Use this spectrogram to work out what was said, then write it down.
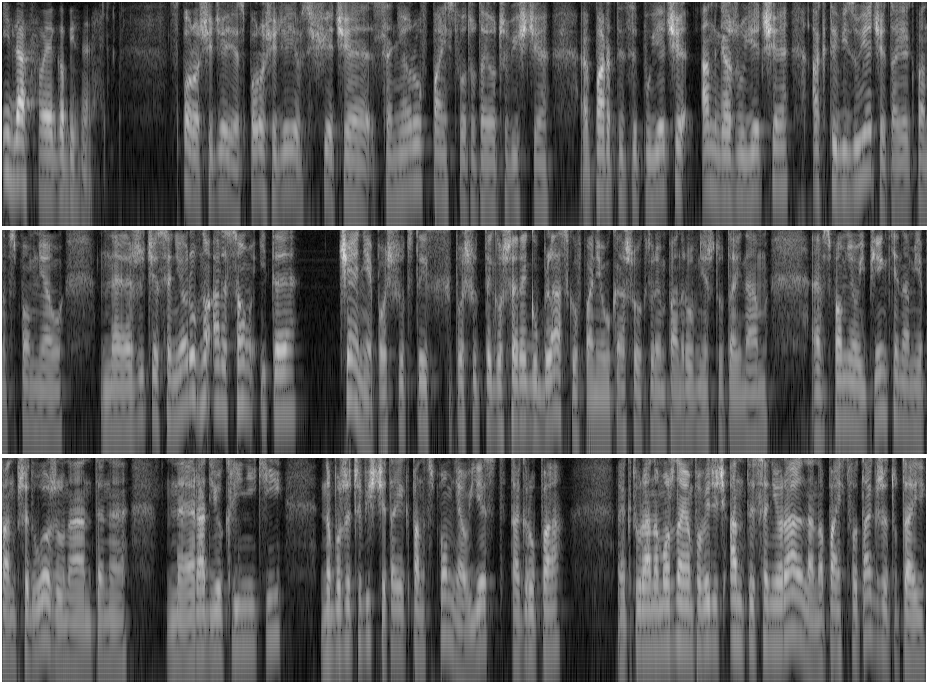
i dla swojego biznesu. Sporo się dzieje, sporo się dzieje w świecie seniorów. Państwo tutaj oczywiście partycypujecie, angażujecie, aktywizujecie, tak jak Pan wspomniał, życie seniorów, no ale są i te cienie pośród, tych, pośród tego szeregu blasków, panie Łukaszu, o którym pan również tutaj nam e, wspomniał i pięknie nam je pan przedłożył na antenę radiokliniki. No bo rzeczywiście, tak jak pan wspomniał, jest ta grupa E, która, no można ją powiedzieć, antysenioralna. No państwo także tutaj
